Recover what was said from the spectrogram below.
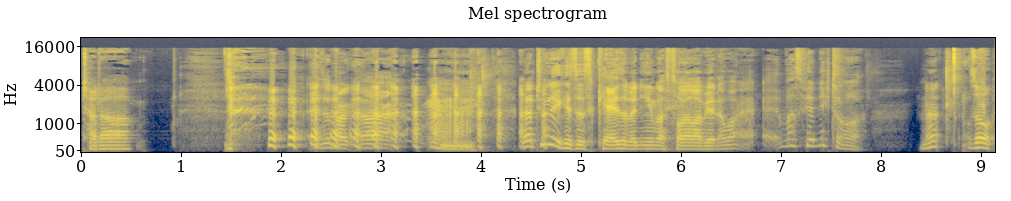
Tada. Es immer, äh. Natürlich ist es Käse, wenn irgendwas teurer wird, aber äh, was wird nicht teurer? Ne? So,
